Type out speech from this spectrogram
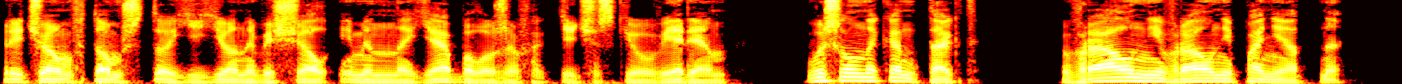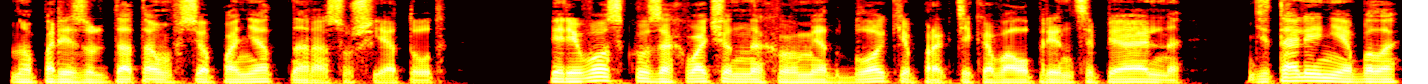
Причем в том, что ее навещал именно я, был уже фактически уверен. Вышел на контакт. Врал, не врал, непонятно. Но по результатам все понятно, раз уж я тут. Перевозку захваченных в медблоке практиковал принципиально. Деталей не было,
